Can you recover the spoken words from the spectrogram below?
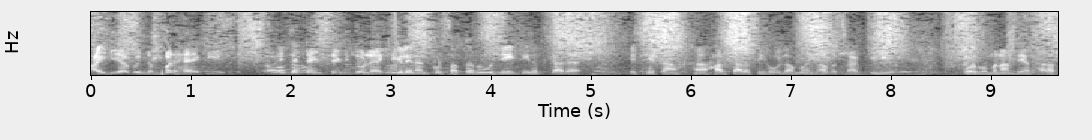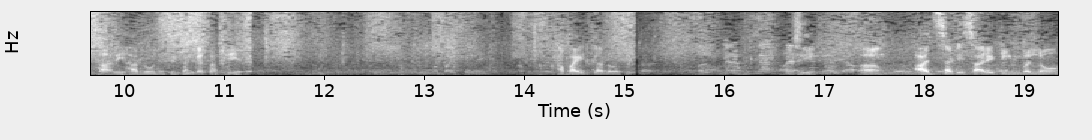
ਆਈਡੀਆ ਕੋਈ ਨੰਬਰ ਹੈ ਕਿ ਇੱਥੇ ਟੈਂਟ ਸਿਟੀ ਤੋਂ ਲੈ ਕੇ ਕਿਲੇ ਅਨੰਦਪੁਰ ਸਾਹਿਬ ਤਾਂ ਰੋਜ਼ ਹੀ ਤੀਰਥ ਘਰ ਹੈ। ਇੱਥੇ ਤਾਂ ਹਰ ਸਾਲ ਅਸੀਂ ਹੋਲਾ ਮਹੱਲਾ ਵਿਸਾਖੀ ਪੁਰਬ ਮਨਾਉਂਦੇ ਹਾਂ ਸਾਰਾ ਸਾਲ ਹੀ ਹਰ ਰੋਜ਼ ਅਸੀਂ ਸੰਗਤ ਆਉਂਦੀ ਹੈ। ਬਾਈਟ ਕਰ ਲਓ। ਜੀ ਅੱਜ ਸਾਡੀ ਸਾਰੀ ਟੀਮ ਵੱਲੋਂ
